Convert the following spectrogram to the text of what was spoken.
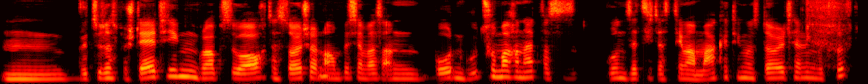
Hm, willst du das bestätigen? Glaubst du auch, dass Deutschland noch ein bisschen was an Boden gut zu machen hat, was grundsätzlich das Thema Marketing und Storytelling betrifft?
